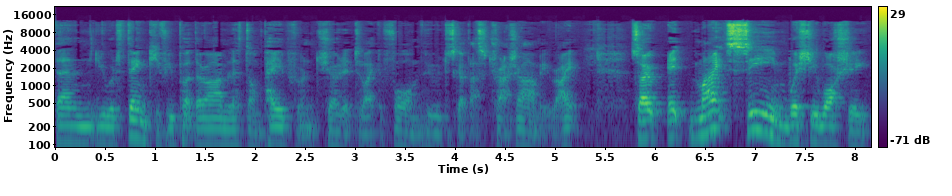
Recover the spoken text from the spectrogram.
than you would think if you put their army list on paper and showed it to like a forum who would just go, that's a trash army, right? So it might seem wishy-washy,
